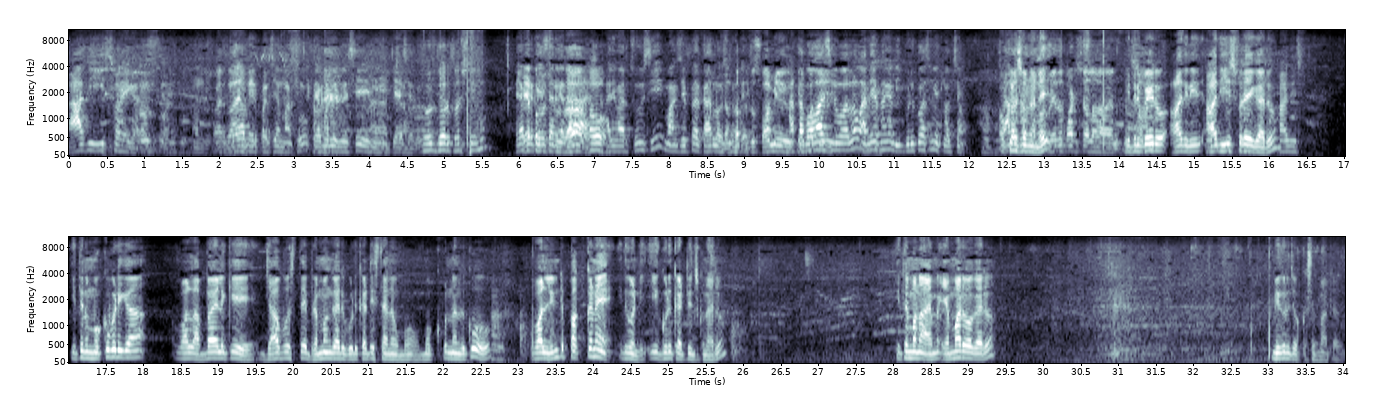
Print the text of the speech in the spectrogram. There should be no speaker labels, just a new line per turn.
ఆది ఈశ్వరయ్య గారు. వారి ద్వారా మీరు పరిచయం మాకు పేపర్లో చూసి చేశారు.
ఎవరి ద్వారా పరిచయము?
పేపర్ చేశారు కదా? అది వారు చూసి మాకు చెప్పారు కార్లో వస్తుంటే.
పెద్ద స్వామి
అట్లా పోవాల్సిన వాళ్ళం అదే విధంగా ఈ గుడి కోసం ఇట్లా వచ్చాం.
ఒక్క నిమిషం ఇతని పేరు ఆది ఆది ఈశ్వరయ్య గారు. ఇతను మొక్కుబడిగా వాళ్ళ అబ్బాయిలకి జాబ్ వస్తే బ్రహ్మంగారి గుడి కట్టిస్తాను మొ- మొక్కుకున్నందుకు వాళ్ళ ఇంటి పక్కనే ఇదిగోండి ఈ గుడి కట్టించుకున్నారు. ఇతను మన ఎంఆర్ఓ గారు. మీ గురించి ఒక్కసారి మాట్లాడు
